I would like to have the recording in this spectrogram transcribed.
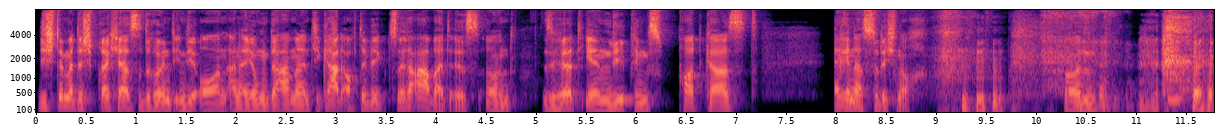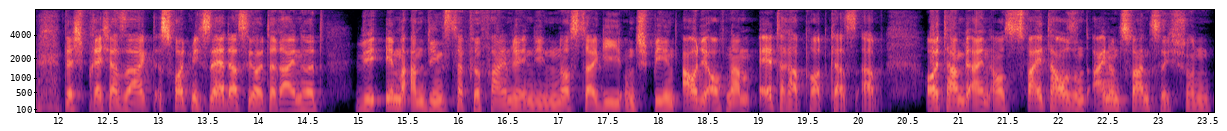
die Stimme des Sprechers dröhnt in die Ohren einer jungen Dame, die gerade auf dem Weg zu ihrer Arbeit ist. Und Sie hört ihren Lieblingspodcast. Erinnerst du dich noch? und der Sprecher sagt, es freut mich sehr, dass sie heute reinhört. Wie immer am Dienstag verfallen wir in die Nostalgie und spielen Audioaufnahmen älterer Podcasts ab. Heute haben wir einen aus 2021, schon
